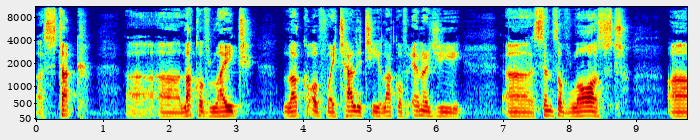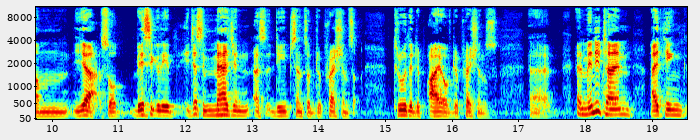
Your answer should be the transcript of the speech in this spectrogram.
uh, stuck, uh, uh, lack of light, lack of vitality, lack of energy, uh, sense of lost. Um, yeah, so basically, just imagine a deep sense of depressions through the eye of depressions. Uh, and many times, I think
